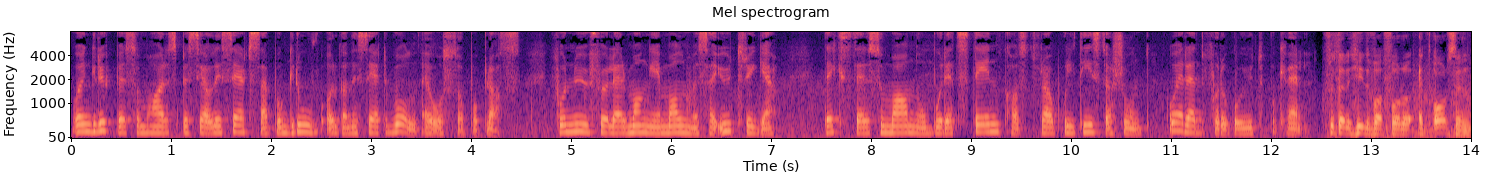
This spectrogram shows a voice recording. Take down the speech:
og en gruppe som har spesialisert seg på grov organisert vold, er også på plass. For nå føler mange i Malmö seg utrygge. Dexter Somano bor et steinkast fra politistasjonen og er redd for å gå ut på kvelden. Jeg flyttet hit for et år siden,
